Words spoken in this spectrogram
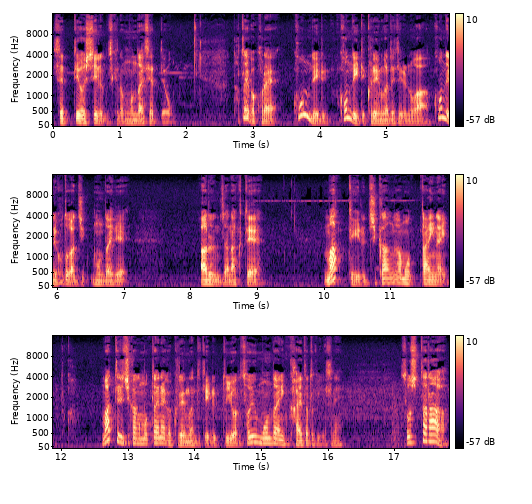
設定をしているんですけど、問題設定を。例えばこれ、混んでいる、混んでいてクレームが出ているのは、混んでいることが問題であるんじゃなくて、待っている時間がもったいないとか、待っている時間がもったいないからクレームが出ているというような、そういう問題に変えたときにですね、そしたら、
